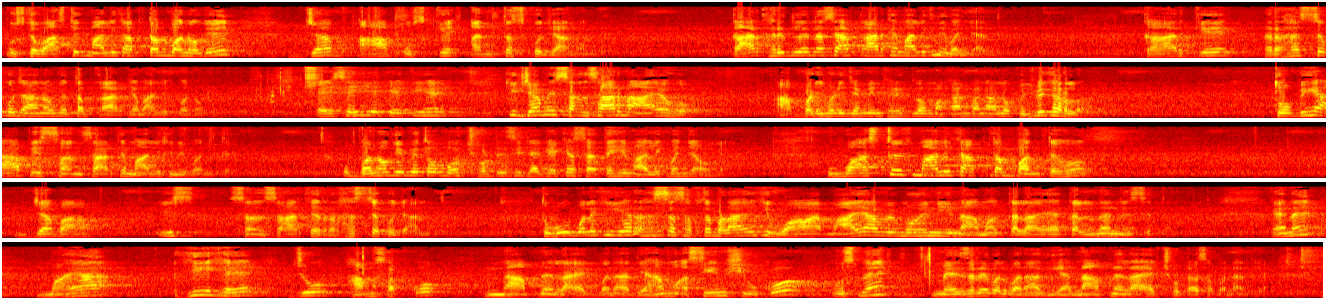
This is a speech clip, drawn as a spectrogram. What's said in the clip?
उसके वास्तविक मालिक आप तब बनोगे जब आप उसके अंतस को जानोगे। कार खरीद लेने से आप कार के मालिक नहीं बन जाते। कार के रहस्य को जानोगे, तब कार के मालिक बनोगे। ऐसे ही ये कहती है कि जब इस संसार में आए हो, आप बड़ी बड़ी ज़मीन खरीद लो, मकान बना लो, कुछ भी कर लो तो भी आप इस संसार के मालिक नहीं बनते। वो बनोगे भी तो बहुत छोटी सी जगह के सतह ही मालिक बन जाओगे। वास्तविक मालिक आप तब बनते हो, जब आप इस संसार के रहस्य को जानते तो वो बोले कि यह रहस्य सबसे बड़ा है कि वा माया विमोहिनी नाम कलाया कलनन स्थित यानी माया ही है जो हम सबको नापने लायक बना दिया। हम असीम शिव को उसने मेजरेबल बना दिया, नापने लायक छोटा सा बना दिया।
